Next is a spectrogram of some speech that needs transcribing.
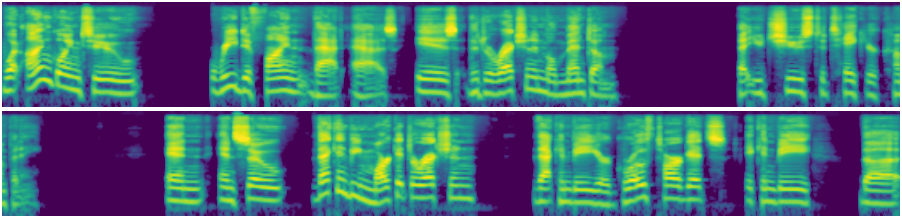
what I'm going to redefine that as is the direction and momentum that you choose to take your company. And and so that can be market direction, that can be your growth targets, it can be the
